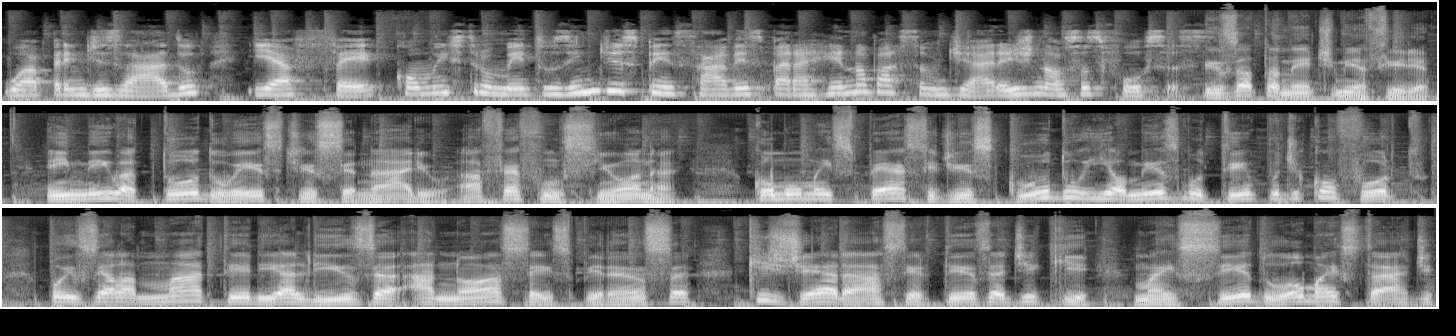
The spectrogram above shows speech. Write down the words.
o aprendizado e a fé como instrumentos indispensáveis para a renovação diária de nossas forças. Exatamente minha filha. Em meio a todo este cenário, a fé funciona como uma espécie de escudo e ao mesmo tempo de conforto, pois ela materializa a nossa esperança, que gera a certeza de que, mais cedo ou mais tarde,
